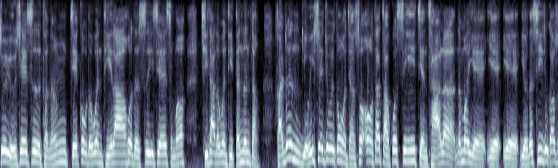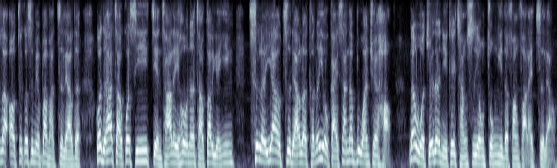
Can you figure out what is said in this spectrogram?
就有一些是可能结构的问题啦，或者是一些什么其他的问题等等等，反正有一些就会跟我讲说，哦，他找过西医检查了，那么也也也有的西医就告诉他，哦，这个是没有办法治疗的，或者他找过西医检查了以后呢，找到原因，吃了药治疗了，可能有改善，但不完全好。那我觉得你可以尝试用中医的方法来治疗。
